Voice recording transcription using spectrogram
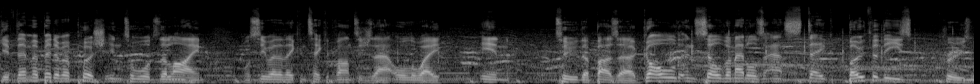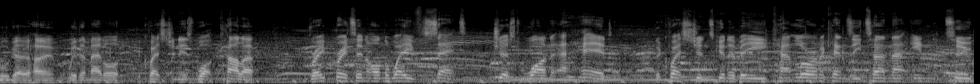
give them a bit of a push in towards the line. We'll see whether they can take advantage of that all the way in to the buzzer. Gold and silver medals at stake. Both of these crews will go home with a medal. The question is what colour? Great Britain on the wave set, just one ahead. The question's going to be, can Laura McKenzie turn that into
